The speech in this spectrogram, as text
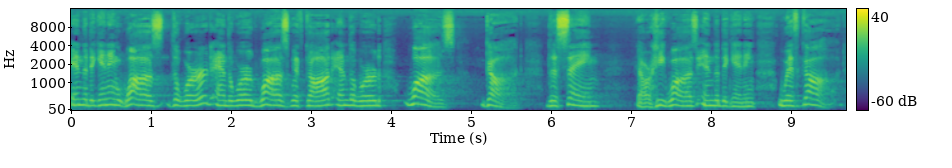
In the beginning was the Word, and the Word was with God, and the Word was God. The same, or He was in the beginning with God.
